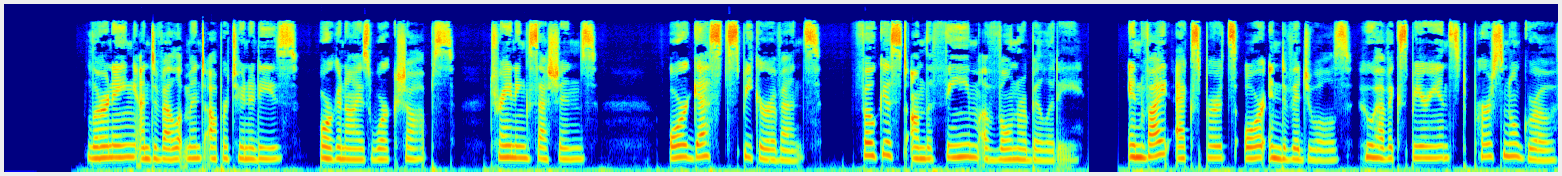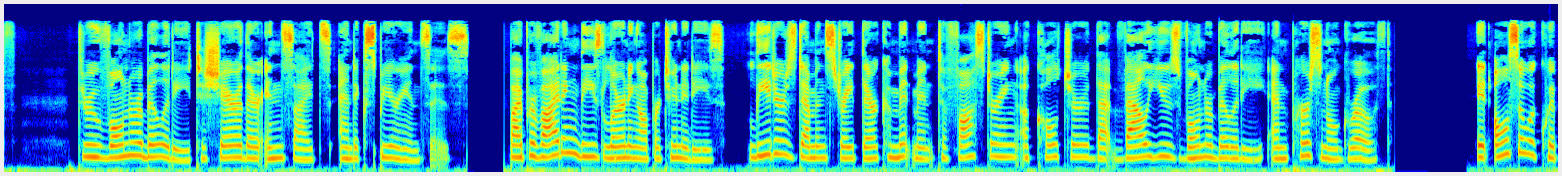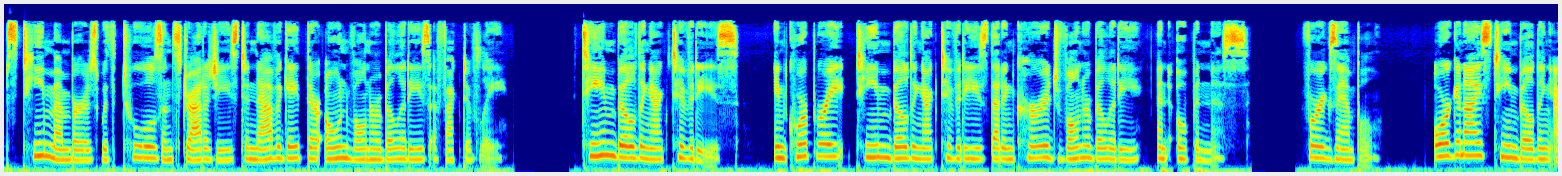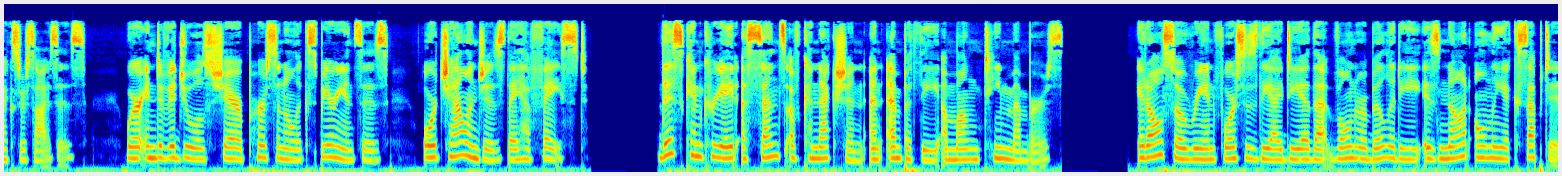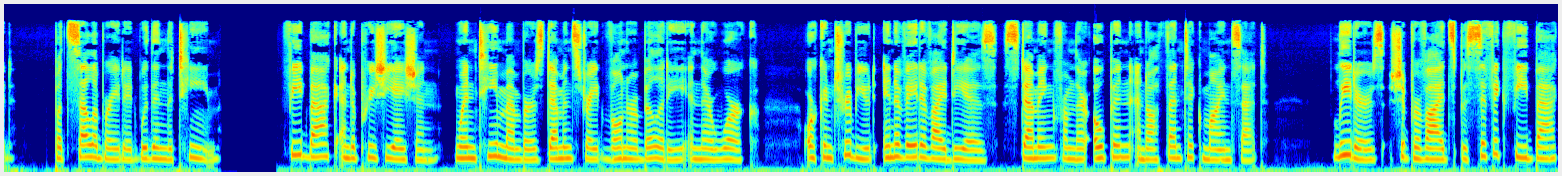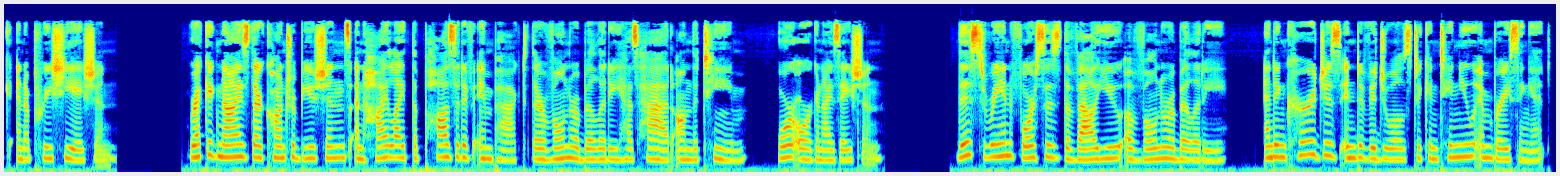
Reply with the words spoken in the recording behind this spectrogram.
Learning and development opportunities, organize workshops, training sessions, or guest speaker events focused on the theme of vulnerability. Invite experts or individuals who have experienced personal growth through vulnerability to share their insights and experiences. By providing these learning opportunities, leaders demonstrate their commitment to fostering a culture that values vulnerability and personal growth. It also equips team members with tools and strategies to navigate their own vulnerabilities effectively. Team building activities incorporate team building activities that encourage vulnerability and openness. For example, organize team building exercises where individuals share personal experiences or challenges they have faced. This can create a sense of connection and empathy among team members. It also reinforces the idea that vulnerability is not only accepted, but celebrated within the team. Feedback and appreciation when team members demonstrate vulnerability in their work or contribute innovative ideas stemming from their open and authentic mindset. Leaders should provide specific feedback and appreciation recognize their contributions, and highlight the positive impact their vulnerability has had on the team or organization. This reinforces the value of vulnerability and encourages individuals to continue embracing it.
